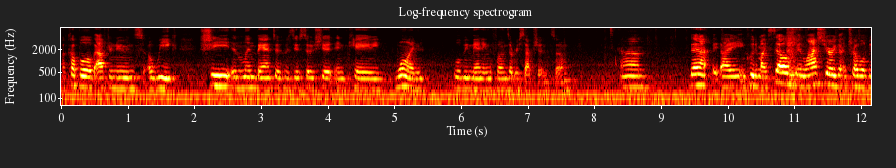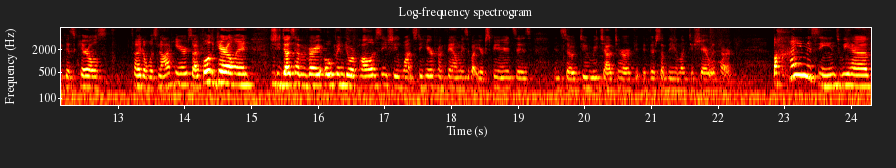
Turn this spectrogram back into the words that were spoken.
a couple of afternoons a week, she and Lynn Banta, who's the associate in K1, will be manning the phones at reception. So um, then I, I, included myself, and last year I got in trouble because Carol's title was not here. So I folded Carol in. She does have a very open door policy. She wants to hear from families about your experiences, and so do reach out to her if, if there's something you'd like to share with her. Behind the scenes, we have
